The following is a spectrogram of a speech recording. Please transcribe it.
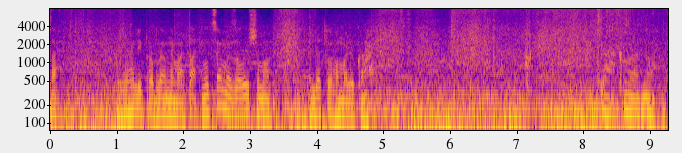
Так. Взагалі проблем немає. Так, ну це ми залишимо для того малюка. Так, ладно.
